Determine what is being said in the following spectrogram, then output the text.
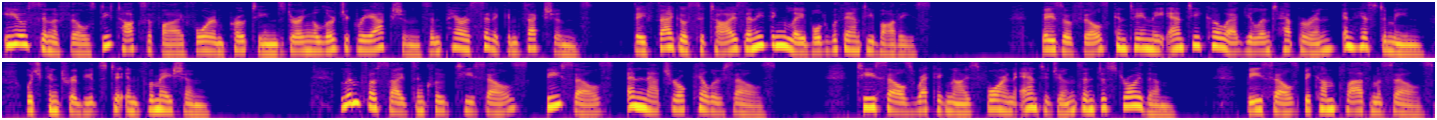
Eosinophils detoxify foreign proteins during allergic reactions and parasitic infections. They phagocytize anything labeled with antibodies. Basophils contain the anticoagulant heparin and histamine, which contributes to inflammation. Lymphocytes include T cells, B cells, and natural killer cells. T cells recognize foreign antigens and destroy them. B cells become plasma cells,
